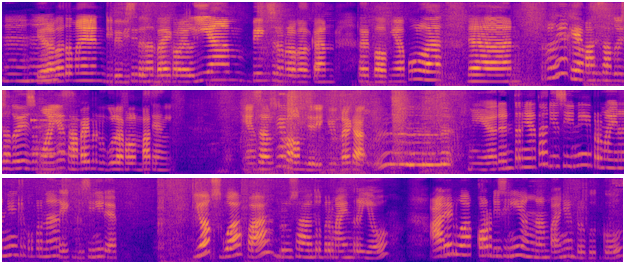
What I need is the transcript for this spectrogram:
Mhm. di arah bottom lane di babysit dengan baik oleh Liam Bings sudah mendapatkan red buff-nya pula dan sebenarnya kayak masih santuy-santuy semuanya sampai menunggu level 4 yang yang seharusnya bakal menjadi queue mereka Iya, dan ternyata di sini permainannya cukup menarik. Di sini Dev. Yox Guava berusaha untuk bermain Rio. Ada dua core di sini yang nampaknya berebut gold.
